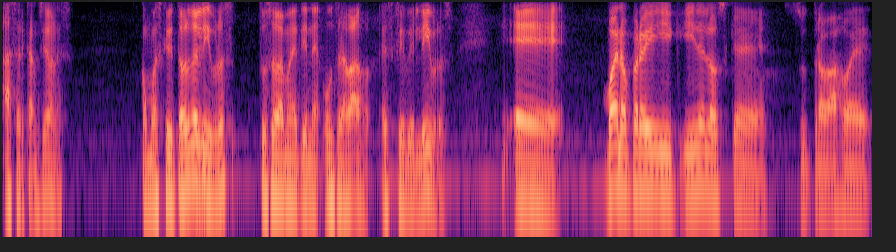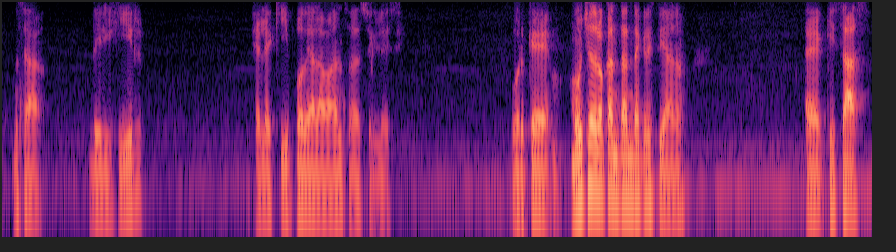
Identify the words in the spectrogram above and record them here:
Hacer canciones. Como escritor de libros, tú solamente tienes un trabajo. Escribir libros. Eh, bueno, pero y, de los que su trabajo es, o sea, dirigir el equipo de alabanza de su iglesia. Porque muchos de los cantantes cristianos eh, quizás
